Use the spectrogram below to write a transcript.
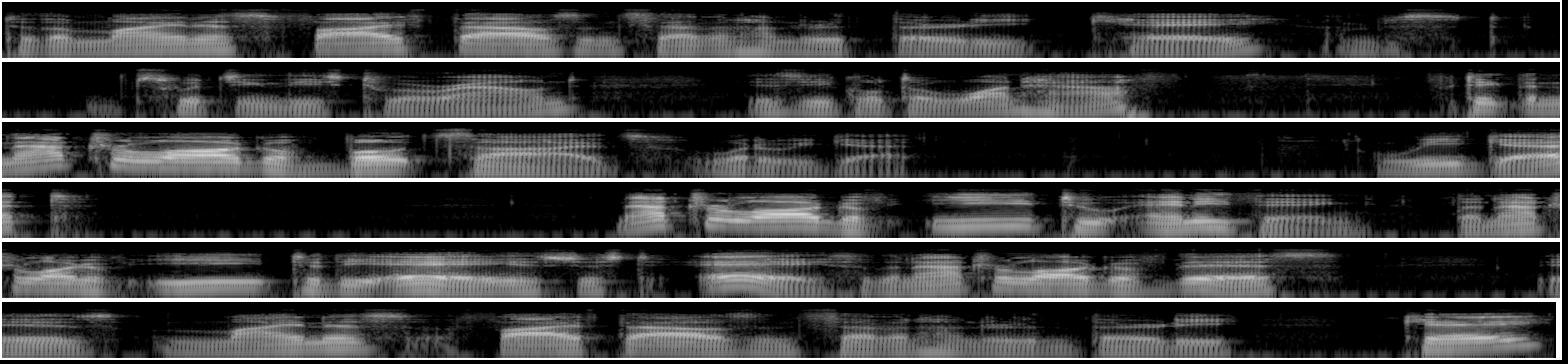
to the minus 5,730k, I'm just switching these two around, is equal to 1 half. If we take the natural log of both sides, what do we get? We get natural log of e to anything. The natural log of e to the a is just a. So the natural log of this is minus 5,730k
